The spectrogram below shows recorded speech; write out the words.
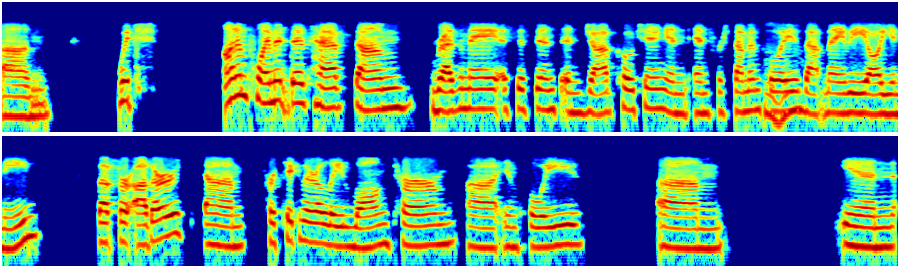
Um, which unemployment does have some resume assistance and job coaching, and, and for some employees, mm-hmm. that may be all you need. But for others, um, particularly long-term uh, employees um, in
